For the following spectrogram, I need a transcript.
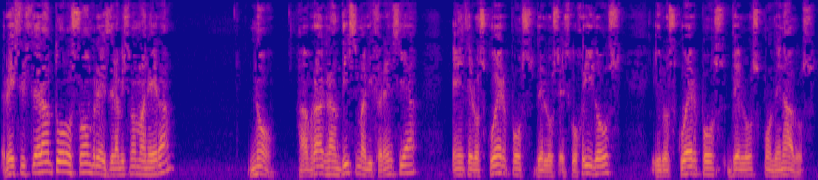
¿Resucitarán todos los hombres de la misma manera? No, habrá grandísima diferencia entre los cuerpos de los escogidos y los cuerpos de los condenados,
